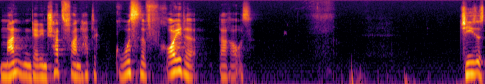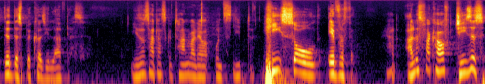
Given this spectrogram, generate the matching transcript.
Mann, der den Schatz fand, hatte große Freude daraus. Jesus did this because he loved us. Jesus hat das getan, weil er uns liebte. He sold everything. Er hat alles verkauft. Jesus,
